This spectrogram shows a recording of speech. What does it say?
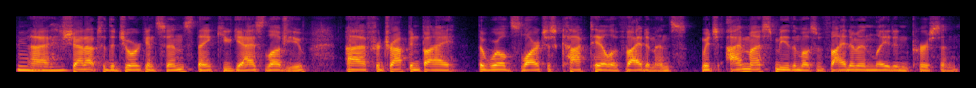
Uh, shout out to the Jorgensens, thank you guys, love you uh, for dropping by the world's largest cocktail of vitamins, which I must be the most vitamin laden person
